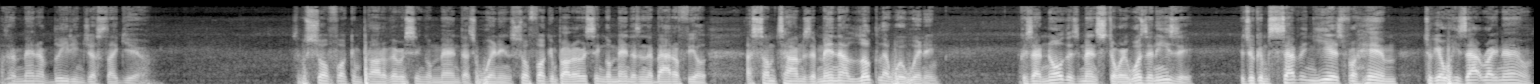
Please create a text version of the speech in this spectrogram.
Other men are bleeding just like you. I'm so fucking proud of every single man that's winning. So fucking proud of every single man that's in the battlefield. Sometimes it may not look like we're winning. Because I know this man's story. It wasn't easy. It took him seven years for him to get where he's at right now.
